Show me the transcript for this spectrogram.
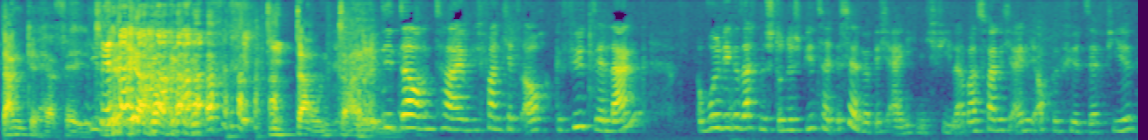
Danke, Herr Feld. Die Downtime. die Downtime, die fand ich jetzt auch gefühlt sehr lang. Obwohl, wie gesagt, eine Stunde Spielzeit ist ja wirklich eigentlich nicht viel, aber das fand ich eigentlich auch gefühlt sehr viel.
